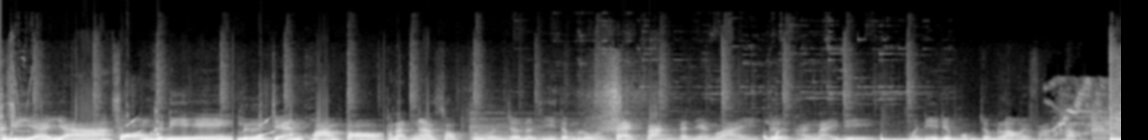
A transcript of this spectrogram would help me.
คดีอาญาฟ้องคดีเอง หรือแจ้งความต่อพนักงานสอบสวนเจ้าหน้าที่ตำรวจแตกต่างกันอย่างไร เลือกทางไหนดี วันนี้เดี๋ยวผมจะมาเล่าให้ฟังครับ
